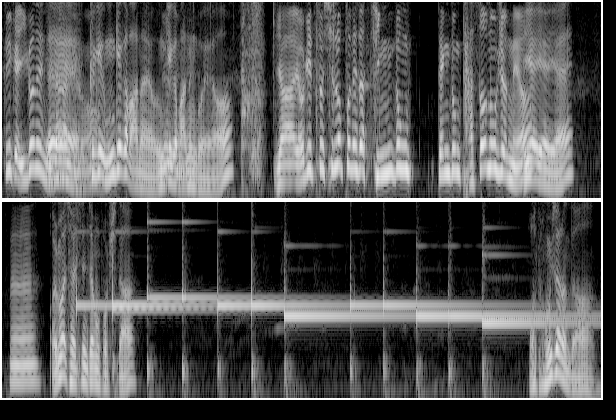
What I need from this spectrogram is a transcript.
그러니까 이거는 네, 이상하네요. 그게 음계가 많아요. 음계가 네. 많은 거예요. 야, 여기 또 실로폰에다 딩동, 댕동 다 써놓으셨네요. 예, 예, 예. 네. 얼마나 잘 치는지 한번 봅시다. 어, 너무 잘한다.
